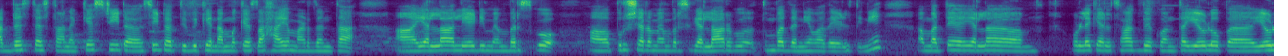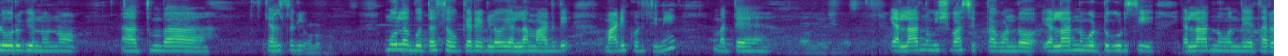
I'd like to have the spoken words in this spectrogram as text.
ಅಧ್ಯಕ್ಷ ಸ್ಥಾನಕ್ಕೆ ಸೀಟ್ ಸೀಟ್ ಹತ್ತಿದ್ದಕ್ಕೆ ನಮಗೆ ಸಹಾಯ ಮಾಡಿದಂಥ ಎಲ್ಲ ಲೇಡಿ ಮೆಂಬರ್ಸ್ಗೂ ಪುರುಷರ ಮೆಂಬರ್ಸ್ಗೆ ಎಲ್ಲರಿಗೂ ತುಂಬ ಧನ್ಯವಾದ ಹೇಳ್ತೀನಿ. ಮತ್ತು ಮತ್ತೆ ಎಲ್ಲ ಒಳ್ಳೆ ಕೆಲಸ ಆಗಬೇಕು ಅಂತ ಏಳು ಪ ಏಳೂರಿಗೂ ತುಂಬ ಕೆಲಸಗಳು ಮೂಲಭೂತ ಸೌಕರ್ಯಗಳು ಎಲ್ಲ ಮಾಡಿ ಮಾಡಿಕೊಡ್ತೀನಿ. ಮತ್ತು ಎಲ್ಲರನ್ನೂ ವಿಶ್ವಾಸಕ್ಕೆ ತಗೊಂಡು ಎಲ್ಲರನ್ನೂ ಒಟ್ಟುಗೂಡಿಸಿ ಎಲ್ಲರನ್ನೂ ಒಂದೇ ಥರ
